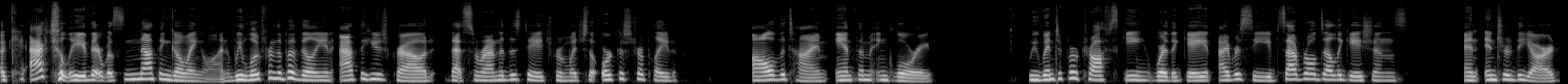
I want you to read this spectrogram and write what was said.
Ac- Actually, there was nothing going on. We looked from the pavilion at the huge crowd that surrounded the stage from which the orchestra played all the time, Anthem and Glory. We went to Petrovsky, where the gate I received several delegations and entered the yard.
